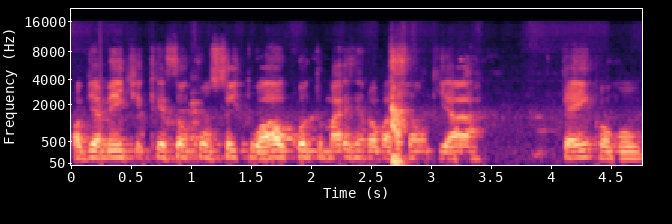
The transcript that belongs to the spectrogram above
Obviamente, questão conceitual, quanto mais renovação que há, tem, como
